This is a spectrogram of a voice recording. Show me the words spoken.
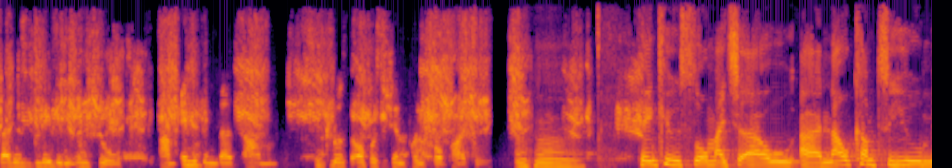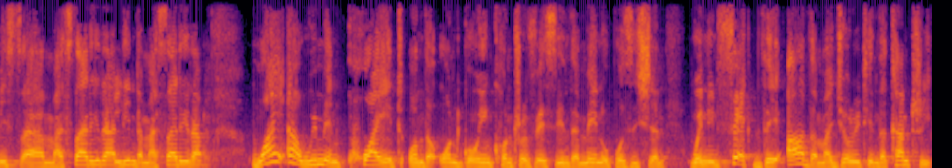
that is bleeding into um, anything that um, includes the opposition political party. Mm-hmm. Thank you so much. I'll uh, now come to you, Ms. Uh, Masarira, Linda Masarira. Why are women quiet on the ongoing controversy in the main opposition when, in fact, they are the majority in the country?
